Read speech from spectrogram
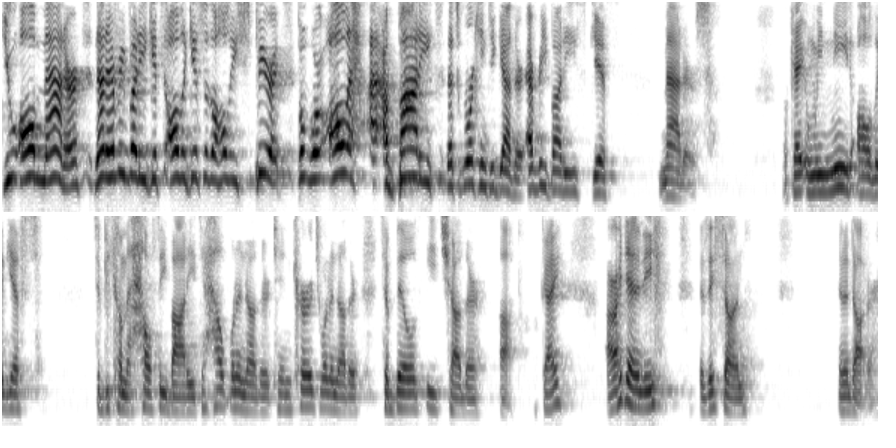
You all matter. Not everybody gets all the gifts of the Holy Spirit, but we're all a, a body that's working together. Everybody's gift matters. Okay, and we need all the gifts to become a healthy body, to help one another, to encourage one another, to build each other up. Okay? Our identity is a son and a daughter.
